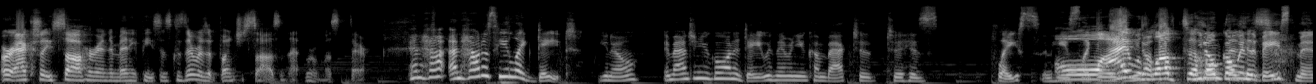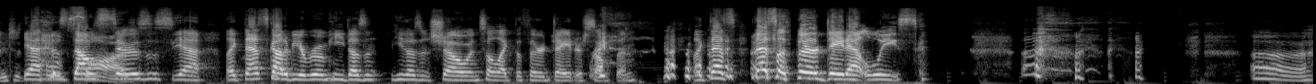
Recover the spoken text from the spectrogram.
or actually saw her into many pieces, because there was a bunch of saws in that room, wasn't there? And how and how does he like date? You know, imagine you go on a date with him and you come back to to his place and he's oh, like, well, I would love to. You don't go in his- the basement. It's Yeah, his downstairs is yeah, like that's got to be a room he doesn't he doesn't show until like the third date or something. like that's that's a third date at least. uh,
